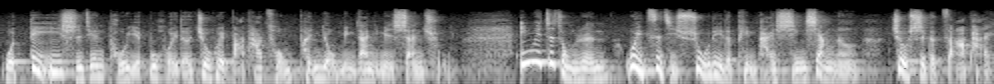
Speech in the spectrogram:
我第一时间头也不回的就会把他从朋友名单里面删除，因为这种人为自己树立的品牌形象呢，就是个杂牌。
